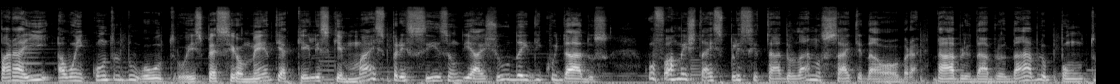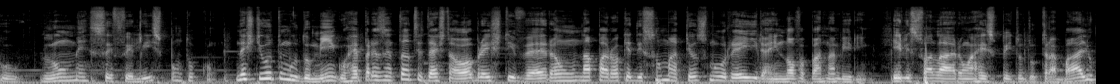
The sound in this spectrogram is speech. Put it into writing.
para ir ao encontro do outro, especialmente aqueles que mais precisam de ajuda e de cuidados conforme está explicitado lá no site da obra www.lumencerfeliz.com. Neste último domingo, representantes desta obra estiveram na paróquia de São Mateus Moreira, em Nova Parnamirim. Eles falaram a respeito do trabalho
